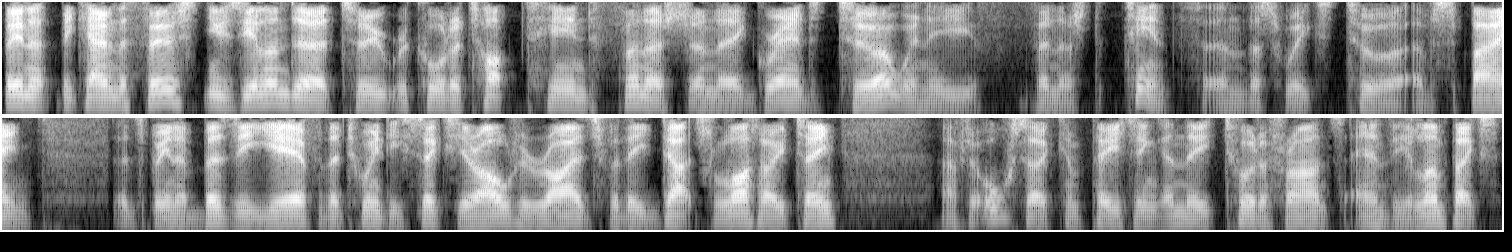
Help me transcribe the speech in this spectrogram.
Bennett became the first New Zealander to record a top 10 finish in a Grand Tour when he finished 10th in this week's Tour of Spain. It's been a busy year for the 26 year old who rides for the Dutch Lotto team after also competing in the Tour de France and the Olympics.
